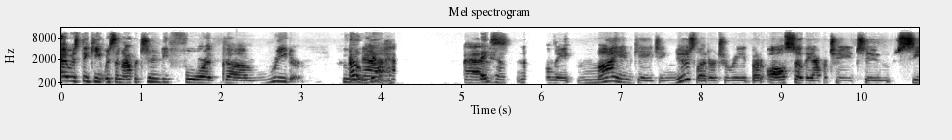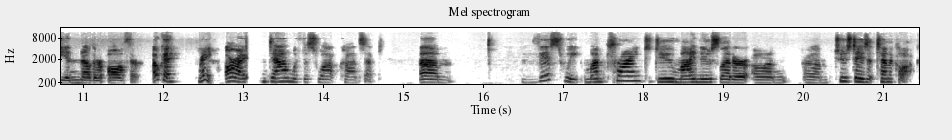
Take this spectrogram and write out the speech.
I was thinking it was an opportunity for the reader who Oh, now yeah. ha- They has have- not only my engaging newsletter to read, but also the opportunity to see another author. Okay. Right. All right. Down with the swap concept. Um, this week, I'm trying to do my newsletter on um, Tuesdays at 10 o'clock.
